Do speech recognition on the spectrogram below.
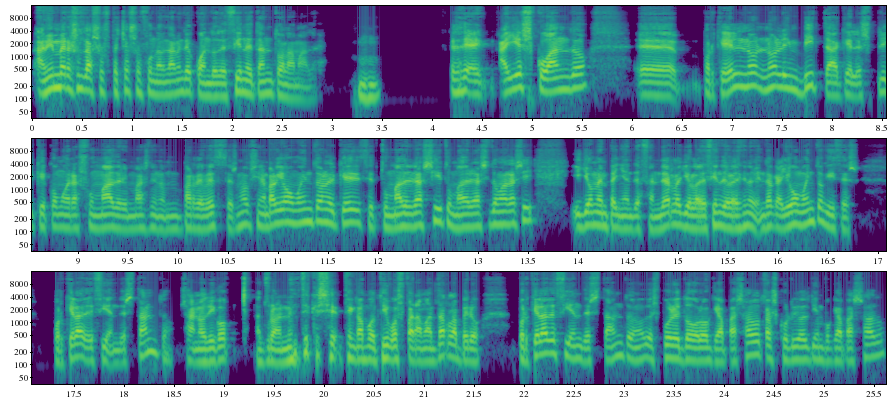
a mí me resulta sospechoso fundamentalmente cuando defiende tanto a la madre. Uh. Es decir, ahí es cuando, eh, porque él no, no le invita a que le explique cómo era su madre más de un, par de veces, ¿no? Sin embargo, hay un momento en el que dice, tu madre era así, tu madre era así, tu madre era así, y yo me empeño en defenderla, yo la defiendo, yo la defiendo. Entonces, hay un momento que dices, ¿por qué la defiendes tanto? O sea, no digo, naturalmente, que se tenga motivos para matarla, pero ¿por qué la defiendes tanto, ¿no? Después de todo lo que ha pasado, transcurrido el tiempo que ha pasado.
